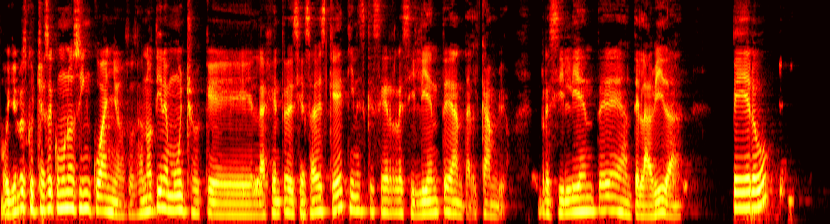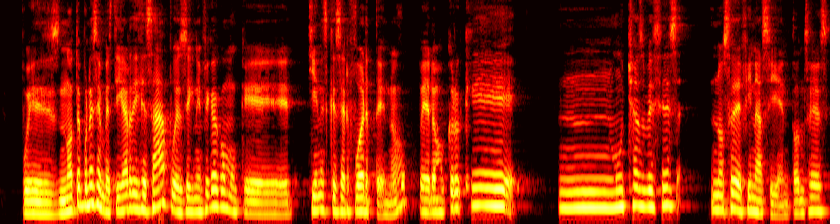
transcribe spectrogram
o yo lo escuché hace como unos cinco años, o sea, no tiene mucho que la gente decía, ¿sabes qué? Tienes que ser resiliente ante el cambio, resiliente ante la vida, pero pues no te pones a investigar, dices, ah, pues significa como que tienes que ser fuerte, ¿no? Pero creo que mm, muchas veces no se define así, entonces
